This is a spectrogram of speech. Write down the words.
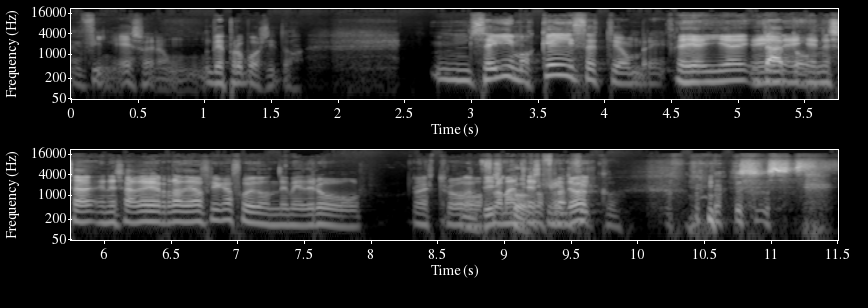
en fin, eso era un despropósito. Mm, Seguimos. ¿Qué hizo este hombre? Eh, y, eh, en, Dato. en esa, en esa guerra de África fue donde medró nuestro Francisco. flamante escritor. Francisco.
